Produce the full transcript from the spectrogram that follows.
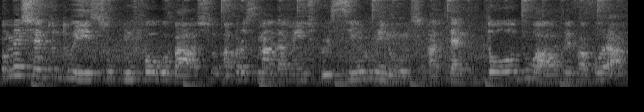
Vou mexer tudo isso em fogo baixo aproximadamente por 5 minutos até todo o álcool evaporar.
